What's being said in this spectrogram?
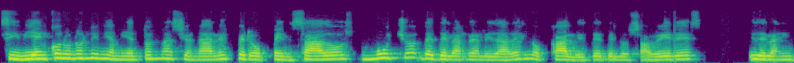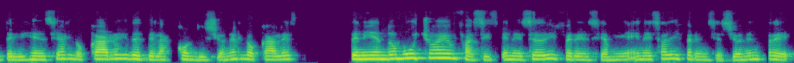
si bien con unos lineamientos nacionales, pero pensados mucho desde las realidades locales, desde los saberes y de las inteligencias locales y desde las condiciones locales teniendo mucho énfasis en, ese en esa diferenciación entre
